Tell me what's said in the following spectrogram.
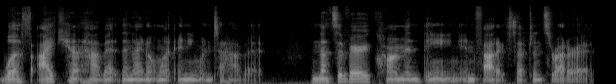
well, if I can't have it, then I don't want anyone to have it. And that's a very common thing in fat acceptance rhetoric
